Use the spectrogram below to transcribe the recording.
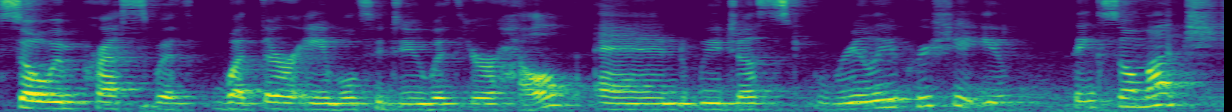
so impressed with what they're able to do with your help. And we just really appreciate you. Thanks so much.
